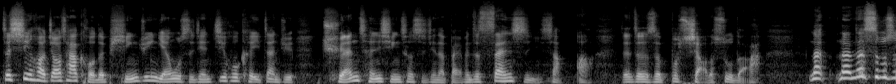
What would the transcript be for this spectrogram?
这信号交叉口的平均延误时间几乎可以占据全程行车时间的百分之三十以上啊！这这个是不小的数的啊！那那那是不是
